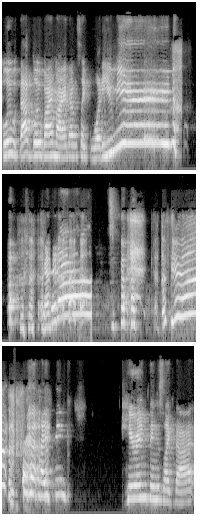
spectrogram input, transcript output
blew that blew my mind. I was like, what do you mean? Get it out. Get the fear out. I think hearing things like that,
